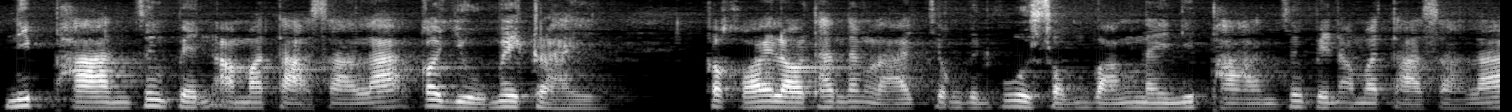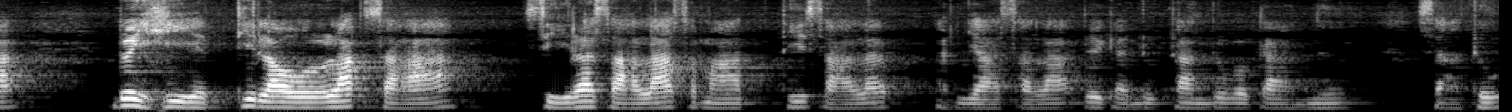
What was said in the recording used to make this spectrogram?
นิพพานซึ่งเป็นอมตะสาระก็อยู่ไม่ไกล ก็ขอให้เราท่านทั้งหลายจงเป็นผู้สมหวังในนิพพาน ซึ่งเป็นอมตะสาระด้วยเหตุที่เรารักษา ศีลสาระสมาธิสาระปัญญาสาระด้วยกันทุกท่านทุกประการเนื้อสาธุ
